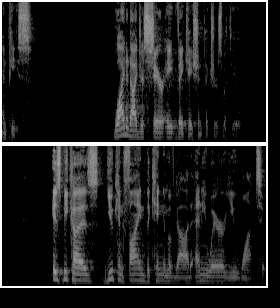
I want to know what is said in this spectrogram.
and peace. Why did I just share eight vacation pictures with you? Is because you can find the kingdom of God anywhere you want to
